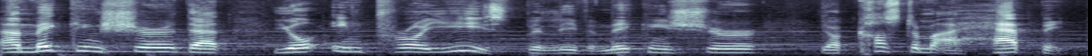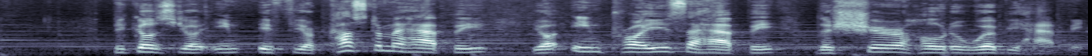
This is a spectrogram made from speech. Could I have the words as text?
and making sure that your employees believe it, making sure your customer are happy. Because your, if your customer happy, your employees are happy, the shareholder will be happy.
